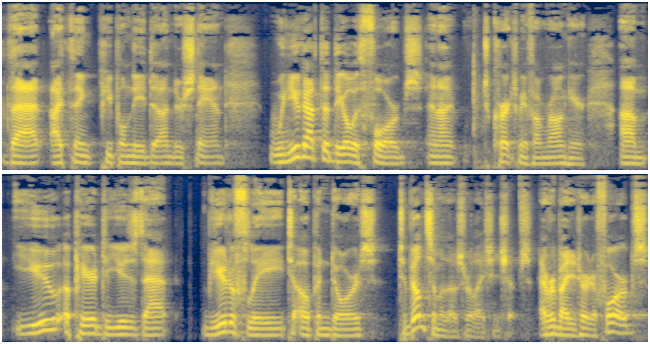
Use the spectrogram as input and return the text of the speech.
that I think people need to understand. When you got the deal with Forbes, and I correct me if I'm wrong here, um, you appeared to use that beautifully to open doors to build some of those relationships. Everybody had heard of Forbes.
